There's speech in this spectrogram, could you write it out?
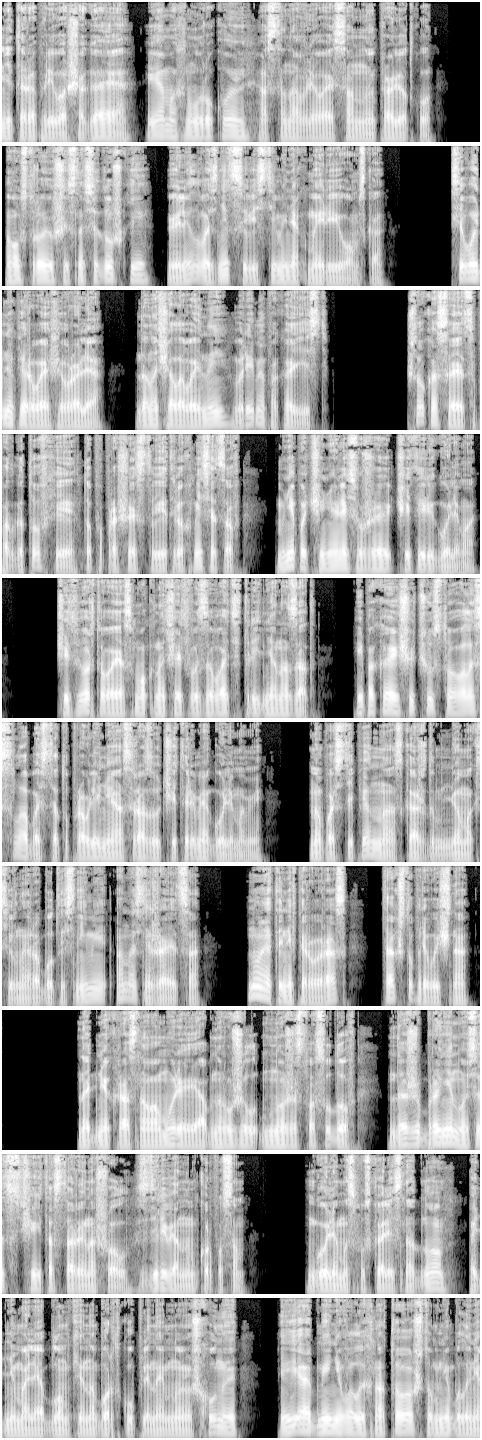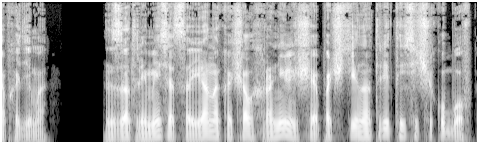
Неторопливо шагая, я махнул рукой, останавливая санную пролетку, а устроившись на сидушке, велел вознице вести меня к мэрии Омска. Сегодня 1 февраля. До начала войны время пока есть. Что касается подготовки, то по прошествии трех месяцев мне подчинялись уже четыре голема. Четвертого я смог начать вызывать три дня назад, и пока еще чувствовалась слабость от управления сразу четырьмя големами. Но постепенно, с каждым днем активной работы с ними, она снижается. Но это не в первый раз, так что привычно. На дне Красного моря я обнаружил множество судов, даже броненосец чей-то старый нашел, с деревянным корпусом. Големы спускались на дно, поднимали обломки на борт купленной мною шхуны, и я обменивал их на то, что мне было необходимо. За три месяца я накачал хранилище почти на 3000 кубов.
